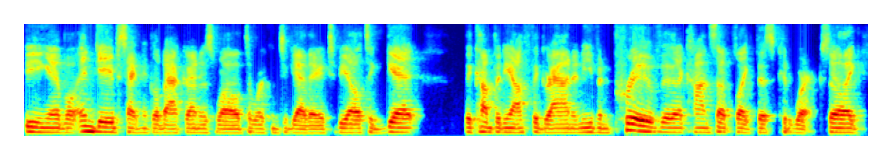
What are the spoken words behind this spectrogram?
being able and Gabe's technical background as well to working together to be able to get the company off the ground and even prove that a concept like this could work. So like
